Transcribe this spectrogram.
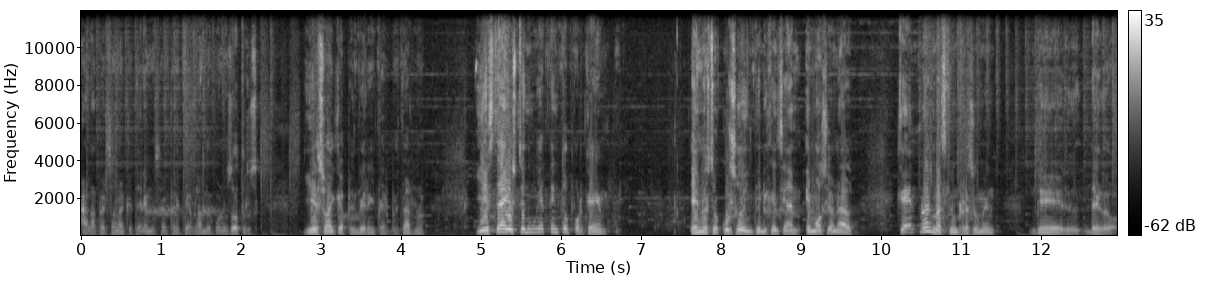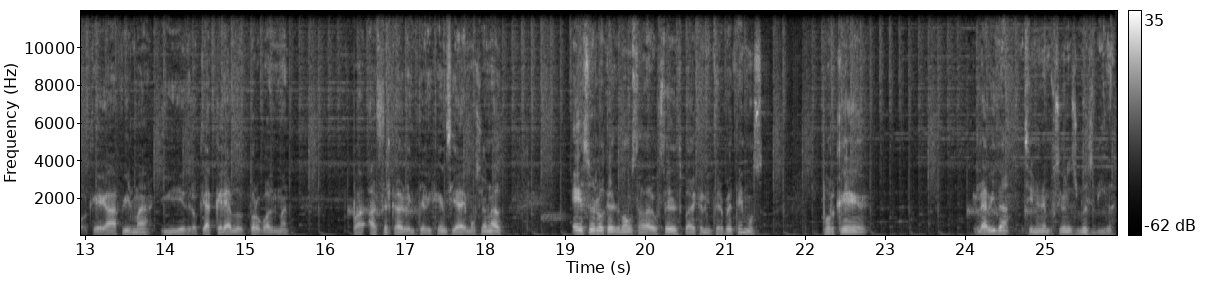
a la persona que tenemos enfrente hablando con nosotros. Y eso hay que aprender a interpretarlo. Y esté usted muy atento porque en nuestro curso de inteligencia emocional, que no es más que un resumen de, lo que afirma y de lo que ha creado el doctor Goldman acerca de la inteligencia emocional, eso es lo que les vamos a dar a ustedes para que lo interpretemos. Porque la vida sin emociones no es vida.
